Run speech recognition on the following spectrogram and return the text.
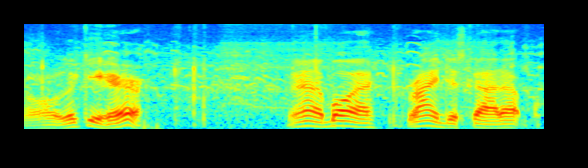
Oh, looky here. Yeah, boy, Ryan just got up.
